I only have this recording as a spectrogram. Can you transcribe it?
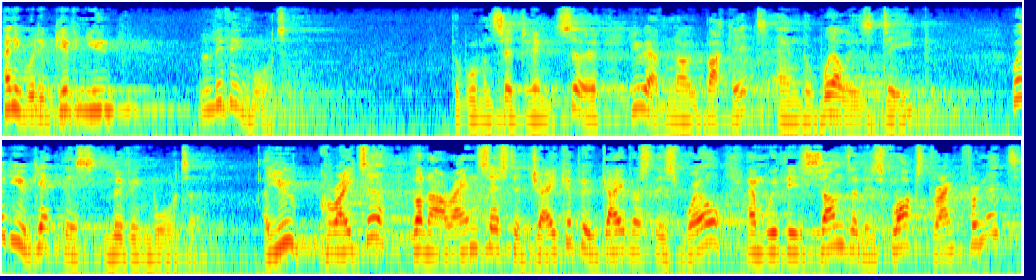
and he would have given you living water. The woman said to him, sir, you have no bucket and the well is deep. Where do you get this living water? Are you greater than our ancestor Jacob who gave us this well and with his sons and his flocks drank from it?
